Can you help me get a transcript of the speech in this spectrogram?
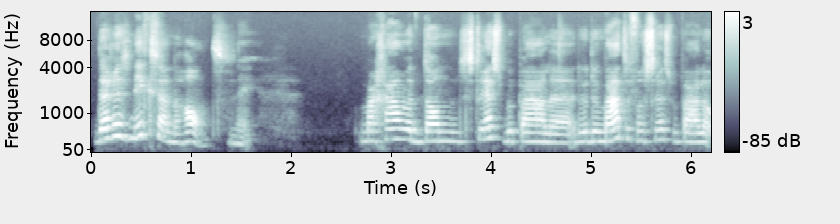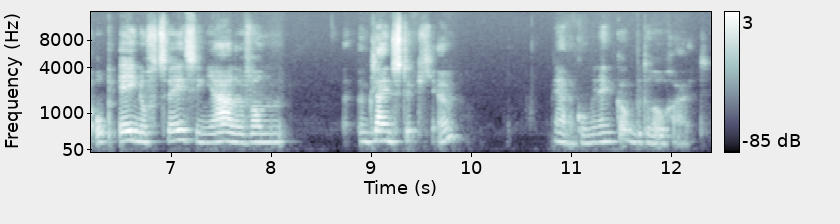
Daar is niks aan de hand. Nee. Maar gaan we dan stress bepalen, de, de mate van stress bepalen op één of twee signalen van een klein stukje? Ja, dan kom je denk ik ook bedrogen uit.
